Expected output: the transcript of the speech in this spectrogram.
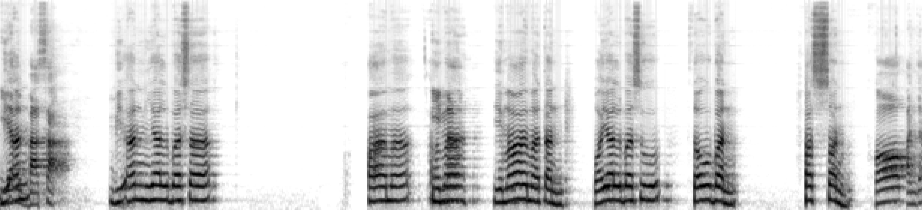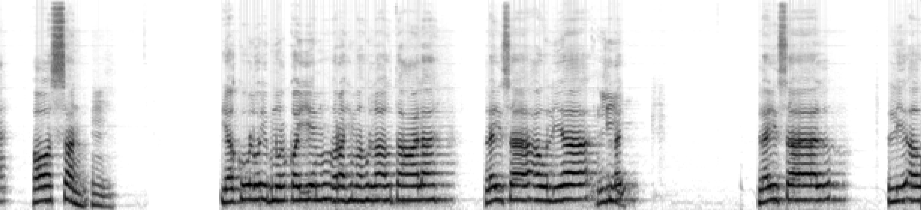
Bi an Yalbasa. bi an yalbasa. Ama ama imamatan. Wa yalbasu. Sauban. Hassan. Kho panjang. Hmm. Yaqulu ibnul qayyim rahimahullahu taala laisa awliya Li. la- laisa li aw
